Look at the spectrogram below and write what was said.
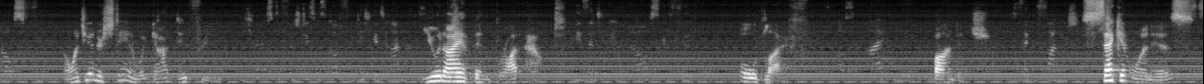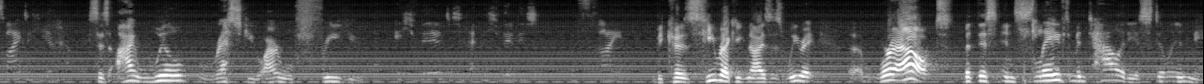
herausführen. I want you to understand what God did for you. Ich will, dass du verstehst, was Gott für dich getan hat. You and I have been brought out. Wir sind herausgeführt Old life, aus dem alten Leben, bondage. Aus dieser Gefangenschaft. Second one is, Das zweite hier, He says, I will rescue, I will free you. ich will dich retten, ich will dich befreien. Because he recognizes we re- uh, we're out, but this enslaved mentality is still in me.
